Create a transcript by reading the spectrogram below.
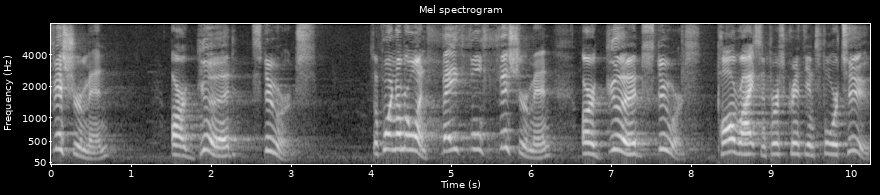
fishermen are good stewards. So, point number one faithful fishermen are good stewards. Paul writes in 1 Corinthians 4 2,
